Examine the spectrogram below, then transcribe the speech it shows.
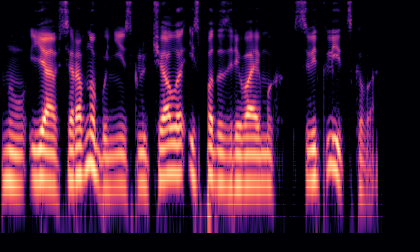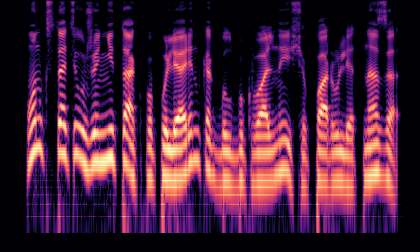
Ну, я все равно бы не исключала из подозреваемых Светлицкого. Он, кстати, уже не так популярен, как был буквально еще пару лет назад.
